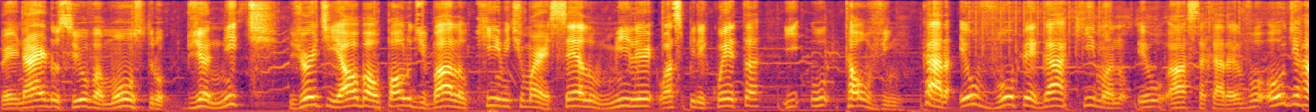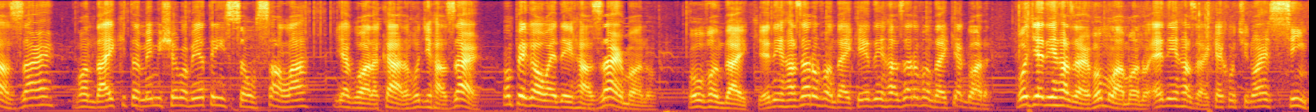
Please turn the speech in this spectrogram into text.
Bernardo Silva, monstro, Pjanic, Jordi Alba, o Paulo de Bala, o Kimmich, o Marcelo, o Miller, o Aspilicueta e o Talvin. Cara, eu vou pegar aqui, mano, eu... Nossa, cara, eu vou ou de Hazard, Van Dijk também me chama bem atenção, Salah. E agora, cara, vou de Hazard? Vamos pegar o Eden Hazard, mano? Ou Van Dijk? Eden Hazard ou Van Dijk? Eden Hazard ou Van Dijk agora? Vou de Eden Hazard, vamos lá, mano. Eden Hazard, quer continuar? Sim.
